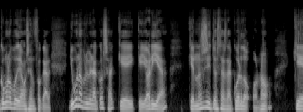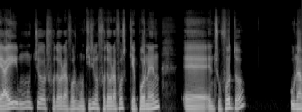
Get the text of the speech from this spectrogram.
¿cómo lo podríamos enfocar? Y hubo una primera cosa que, que yo haría, que no sé si tú estás de acuerdo o no, que hay muchos fotógrafos, muchísimos fotógrafos que ponen eh, en su foto una,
